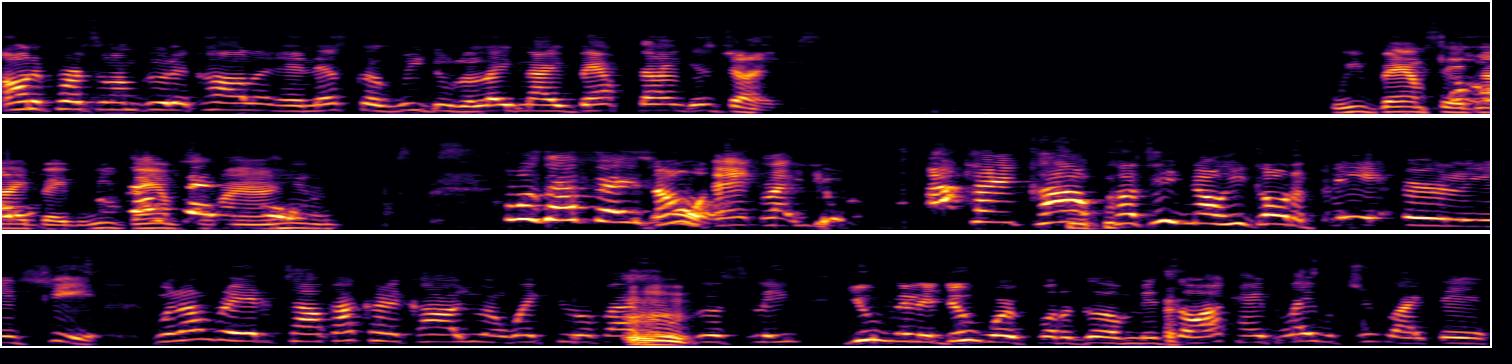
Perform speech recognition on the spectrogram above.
Only person I'm good at calling, and that's because we do the late night vamp thing, is James. We vamps at night, baby. We vamps around him. What was that face? Don't for? act like you. I can't call because he know he go to bed early and shit. When I'm ready to talk, I can't call you and wake you up out of your good sleep. You really do work for the government, so I can't play with you like that.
